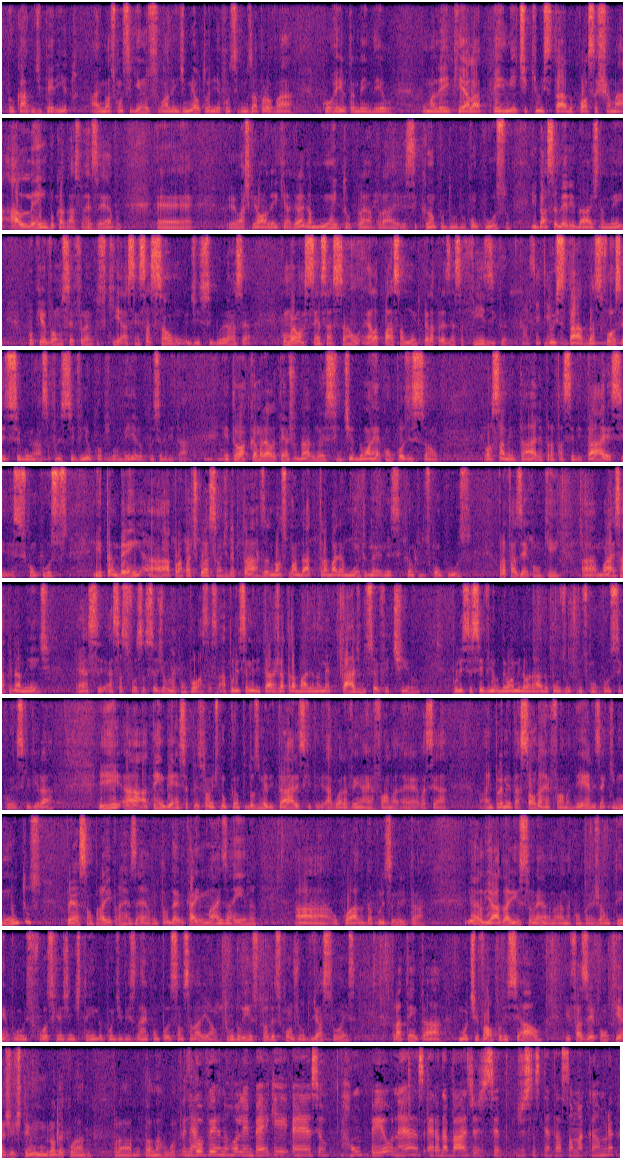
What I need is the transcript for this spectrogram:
no cargo de perito. Aí nós conseguimos, uma lei de minha autoria, conseguimos aprovar, o Correio também deu uma lei que ela permite que o Estado possa chamar além do cadastro reserva. É, eu acho que é uma lei que agrega muito para esse campo do, do, concurso e dá celeridade também, porque vamos ser francos que a sensação de segurança, como é uma sensação, ela passa muito pela presença física do Estado, das forças de segurança, Polícia Civil, Corpo de Bombeiro, Polícia Militar. Uhum. Então a Câmara ela tem ajudado nesse sentido, uma recomposição orçamentária para facilitar esse, esses concursos e também a própria articulação de deputados. O nosso mandato trabalha muito nesse campo dos concursos para fazer com que ah, mais rapidamente essa, essas forças sejam recompostas. A Polícia Militar já trabalha na metade do seu efetivo, a Polícia Civil deu uma melhorada com os últimos concursos e com esse que virá. E a, a tendência, principalmente no campo dos militares, que agora vem a reforma, é, vai ser a a implementação da reforma deles é que muitos peçam para ir para a reserva. Então deve cair mais ainda a, o quadro da Polícia Militar. E aliado a isso, né, na, na companhia já há um tempo, o esforço que a gente tem do ponto de vista da recomposição salarial. Tudo isso, todo esse conjunto de ações para tentar motivar o policial e fazer com que a gente tenha um número adequado para estar tá na rua. O é. governo Hollenberg é, rompeu, né, era da base de sustentação na Câmara,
